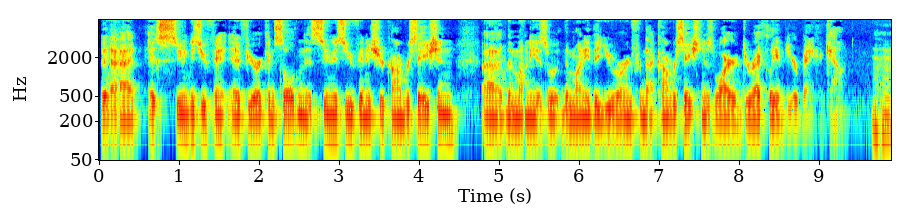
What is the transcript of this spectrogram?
that as soon as you fin- if you're a consultant, as soon as you finish your conversation, uh, the money is the money that you earned from that conversation is wired directly into your bank account. Mm-hmm.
